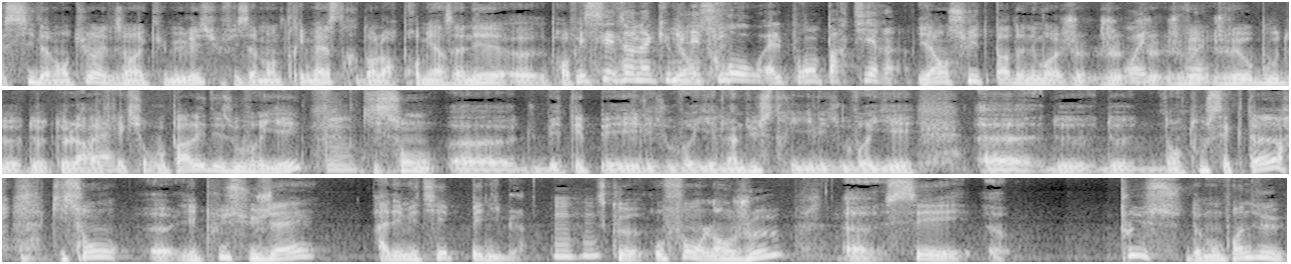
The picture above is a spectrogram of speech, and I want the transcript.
si d'aventure ils ont accumulé suffisamment de trimestres dans leurs premières années de profession. Mais si elles en accumulé trop, elles pourront partir. Et ensuite, pardonnez-moi, je, je, je, vais, je vais au bout de, de, de la réflexion. Vous parlez des ouvriers mm. qui sont du BTP, les ouvriers de l'industrie, les ouvriers euh, de, dans tout secteur, qui sont euh, les plus sujets à des métiers pénibles. Mhm. Parce que au fond, l'enjeu, euh, c'est plus, de mon point de vue,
